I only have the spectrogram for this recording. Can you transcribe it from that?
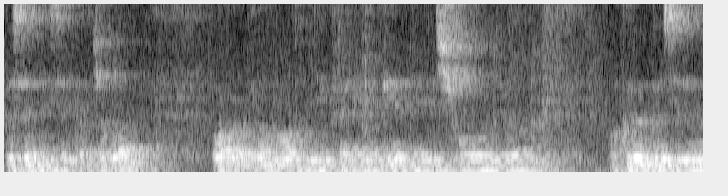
Köszönjük szépen Csaba. Akaratlanul adódik felé a kérdés, hogy a különböző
